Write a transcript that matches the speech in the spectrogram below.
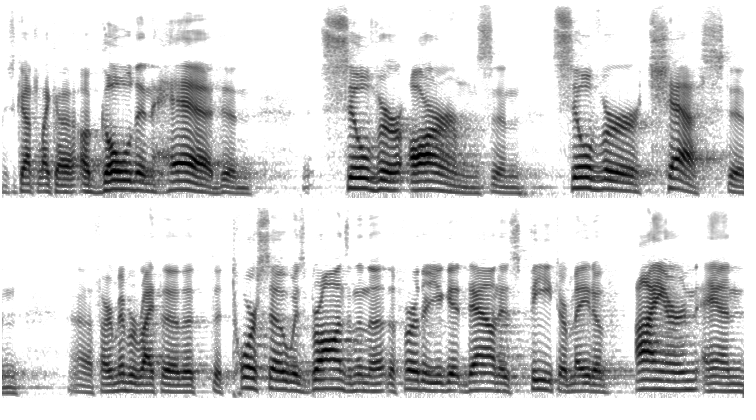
He's got like a, a golden head and silver arms and silver chest. And uh, if I remember right, the, the, the, torso was bronze, and then the, the further you get down, his feet are made of iron and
